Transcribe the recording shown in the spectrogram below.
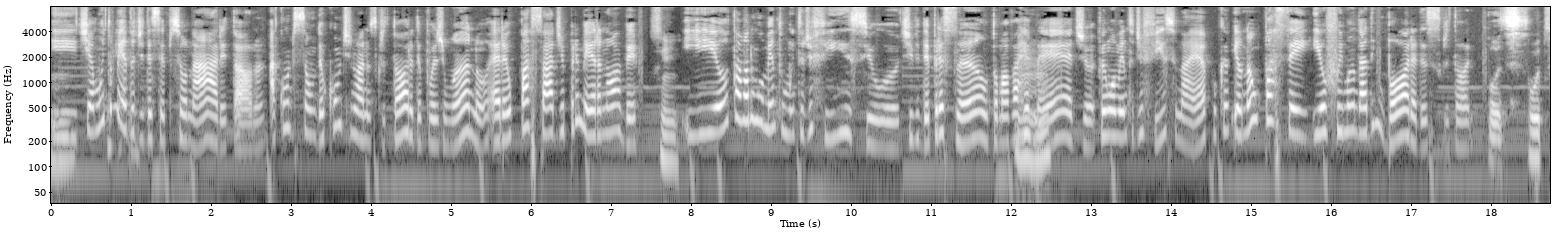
E tinha muito medo de decepcionar e tal, né? A condição de eu continuar no escritório depois de um ano era eu passar de primeira na OAB. Sim. E eu tava num momento muito difícil, tive depressão, tomava Uhum. remédio. Foi um momento difícil na época. Eu não passei e eu fui mandada embora desse escritório. Putz. Putz.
